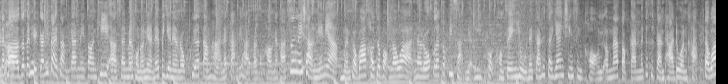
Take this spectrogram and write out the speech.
เรื่องต่อไปนะคะ จะเป็นเหตุการณ์ที่แตกต่างกันในตอนที่อ่าแซนแมนของเราเนี่ยได้ไปเยือนในนรกเพื่อตามหาหน้ากากที่หายไปของเขานะคะ ซึ่งในฉากนี้เนี่ยเหมือนกับว่าเขาจะบอกเราว่านรกและก็ปีศาจเนี่ยมีกฎของตัวเองอยู่ในการที่จะแย่งชิงสิ่งของหรืออำนาจต่อกันนั่นก็คือการท้าดวลค่ะ แต่ว่า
